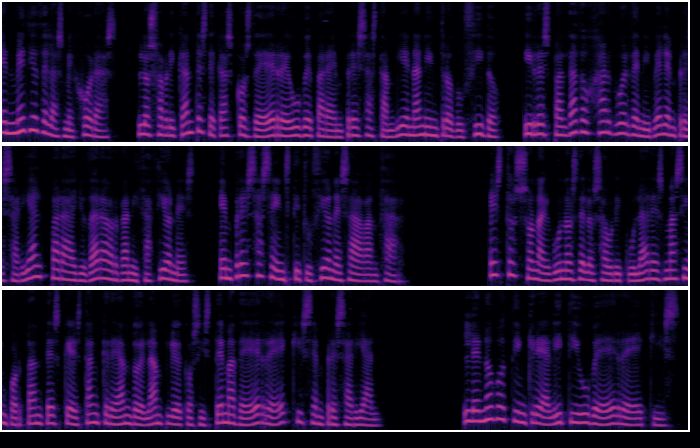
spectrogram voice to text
En medio de las mejoras, los fabricantes de cascos de RV para empresas también han introducido y respaldado hardware de nivel empresarial para ayudar a organizaciones, empresas e instituciones a avanzar. Estos son algunos de los auriculares más importantes que están creando el amplio ecosistema de RX empresarial. Lenovo ThinkReality VRX.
